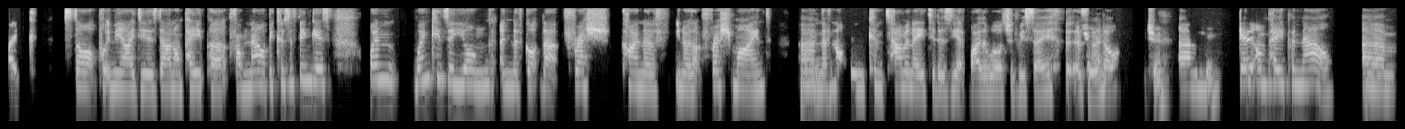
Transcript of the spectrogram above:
like start putting the ideas down on paper from now. Because the thing is, when when kids are young and they've got that fresh kind of, you know, that fresh mind, um, they've not been contaminated as yet by the world, should we say, as sure. adults. Sure. Um, sure. Get it on paper now. Mm. Um,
